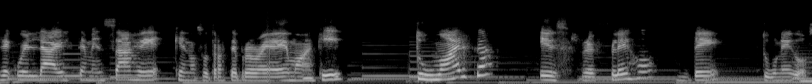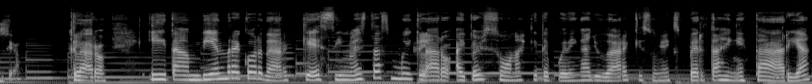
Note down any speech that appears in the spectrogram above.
recuerda este mensaje que nosotros te proveemos aquí. Tu marca es reflejo de tu negocio. Claro, y también recordar que si no estás muy claro, hay personas que te pueden ayudar, que son expertas en esta área.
